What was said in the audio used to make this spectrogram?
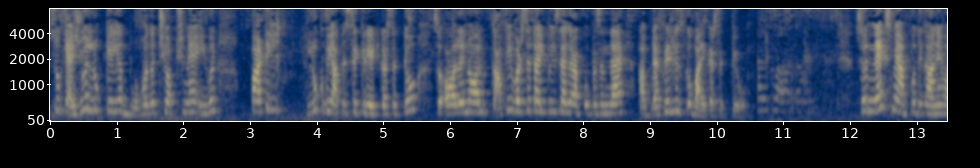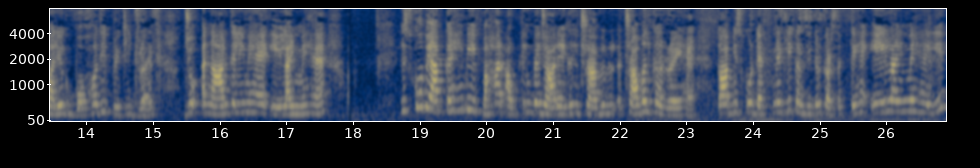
सो कैजुअल लुक के लिए बहुत अच्छी ऑप्शन है। इवन पार्टी लुक भी आप इससे क्रिएट कर सकते हो। सो ऑल एंड ऑल काफ़ी वर्सेटाइल पीस है। अगर आपको पसंद आए आप डेफिनेटली इसको बाय कर सकते हो। सो so, नेक्स्ट मैं आपको दिखाने वाली हूँ बहुत ही प्रिटी ड्रेस जो अनारकली में है ए लाइन में है। इसको भी आप कहीं भी बाहर आउटिंग पे जा रहे हैं, कहीं ट्रैवल ट्रैवल कर रहे हैं तो आप इसको डेफिनेटली कंसीडर कर सकते हैं। ए लाइन में है ये,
